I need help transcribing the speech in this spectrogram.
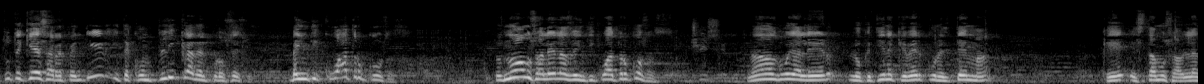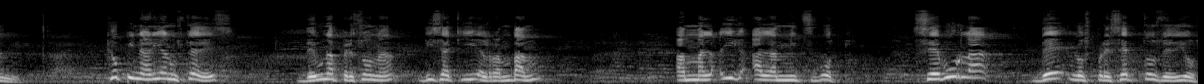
Tú te quieres arrepentir y te complican el proceso. 24 cosas. Entonces no vamos a leer las 24 cosas. Nada más voy a leer lo que tiene que ver con el tema que estamos hablando. ¿Qué opinarían ustedes de una persona, dice aquí el Rambam, Amal'ig a la mitzvot, se burla de los preceptos de Dios?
